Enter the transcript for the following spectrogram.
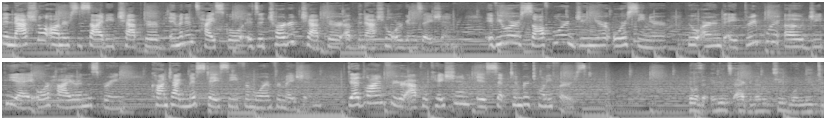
The National Honor Society chapter of Eminence High School is a chartered chapter of the national organization. If you are a sophomore, junior, or senior who earned a 3.0 GPA or higher in the spring, contact Miss Stacy for more information. Deadline for your application is September 21st. Join the Eminence academic team will need to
